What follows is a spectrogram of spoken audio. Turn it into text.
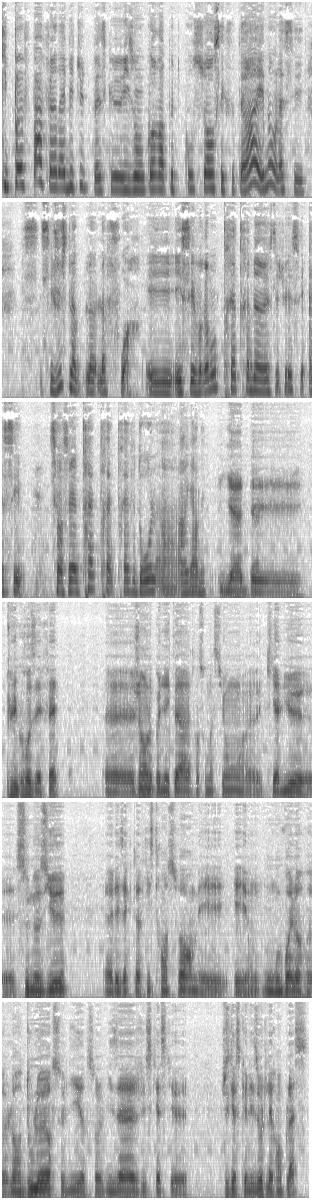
qui peuvent pas faire d'habitude parce qu'ils ont encore un peu de conscience, etc. Et non, là, c'est c'est juste la, foire. Et, c'est vraiment très très bien restitué. C'est assez, c'est même très très très drôle à, regarder. Il y a des plus gros effets, euh, genre le polynectar, la transformation euh, qui a lieu euh, sous nos yeux, les acteurs qui se transforment et, on, voit leur, leur douleur se lire sur le visage jusqu'à ce que jusqu'à ce que les autres les remplacent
